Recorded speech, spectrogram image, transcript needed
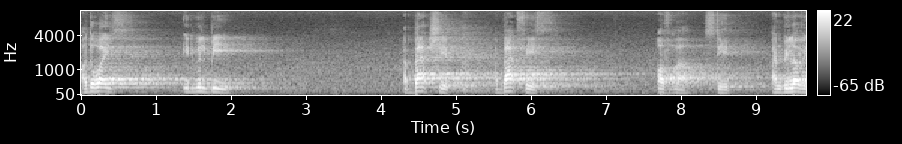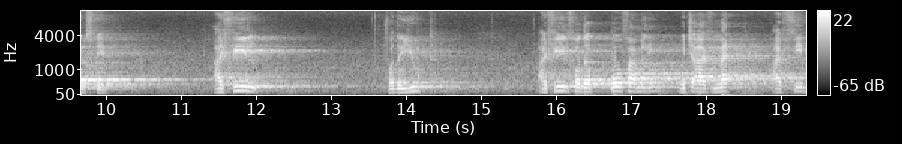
Otherwise, it will be a bad shape, a bad face of our state and beloved state. I feel for the youth I feel for the poor family, which I've met, I've seen.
